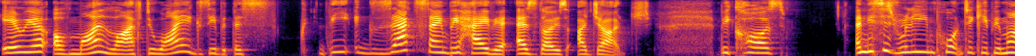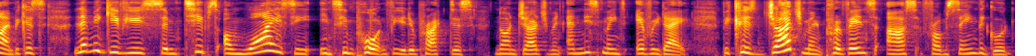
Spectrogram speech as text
area of my life do I exhibit this, the exact same behavior as those I judge? Because And this is really important to keep in mind because let me give you some tips on why it's important for you to practice non judgment. And this means every day because judgment prevents us from seeing the good.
